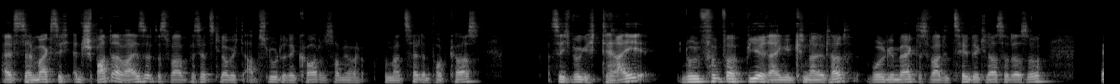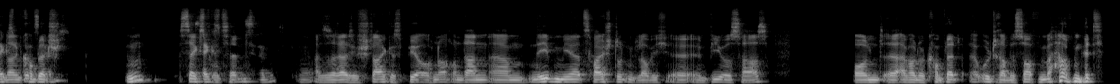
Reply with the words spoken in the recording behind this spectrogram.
als dann Max sich entspannterweise, das war bis jetzt, glaube ich, der absolute Rekord, das haben wir schon mal erzählt im Podcast, sich wirklich drei 05er Bier reingeknallt hat. Wohlgemerkt, das war die 10. Klasse oder so. Und dann komplett. Hm? 6%. 6%. Ja. Also relativ starkes Bier auch noch. Und dann ähm, neben mir zwei Stunden, glaube ich, äh, im Bio saß und äh, einfach nur komplett äh, ultra besoffen war. mit,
